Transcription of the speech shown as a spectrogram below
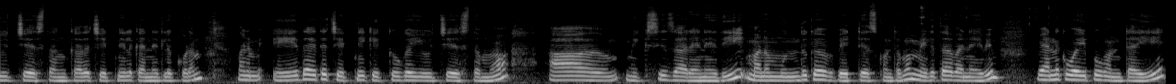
యూజ్ చేస్తాం కదా చట్నీలకి అన్నిటికి కూడా. మనం ఏదైతే చట్నీకి ఎక్కువగా యూజ్ చేస్తామో ఆ మిక్సీ జార్ అనేది మనం ముందుగా పెట్టేసుకుంటాము. మిగతావి అనేవి వెనక వైపు ఉంటాయి.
